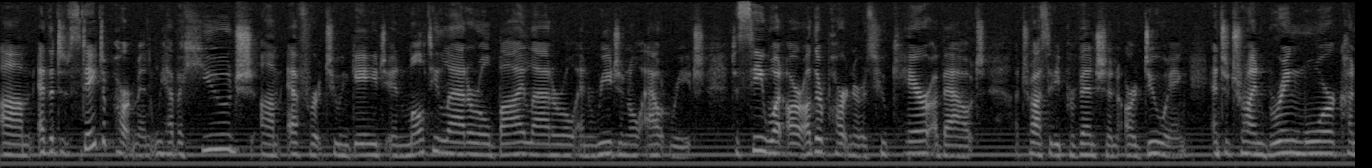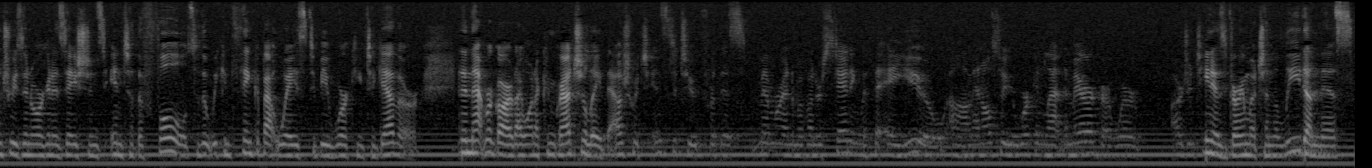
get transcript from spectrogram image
Um, at the State Department, we have a huge um, effort to engage in multilateral, bilateral, and regional outreach to see what our other partners who care about atrocity prevention are doing and to try and bring more countries and organizations into the fold so that we can think about ways to be working together. And in that regard, I want to congratulate the Auschwitz Institute for this memorandum of understanding with the AU um, and also your work in Latin America, where Argentina is very much in the lead on this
